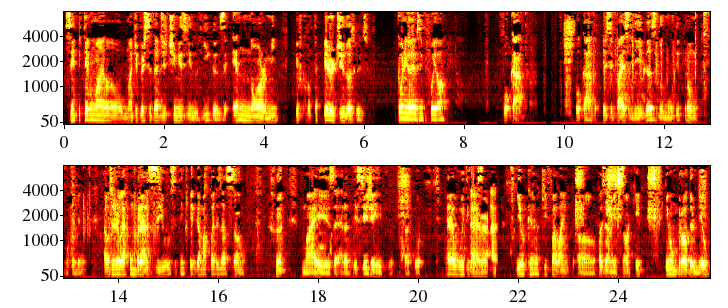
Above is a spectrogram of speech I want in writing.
Sempre teve uma, uma diversidade de times e ligas enorme. Eu ficava até perdido às vezes. Porque o Drive sempre foi, ó, focado focada. Principais ligas do mundo e pronto, entendeu? Pra você jogar com o Brasil, você tem que pegar uma atualização. Mas era desse jeito, sacou? É muito É engraçado. verdade. E eu quero aqui falar, fazer uma menção aqui. Tem um brother meu,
